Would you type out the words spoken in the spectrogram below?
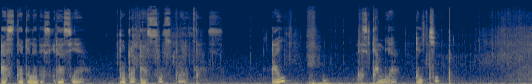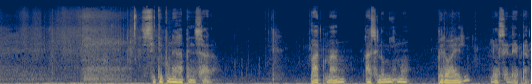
hasta que la desgracia toca a sus puertas, ahí les cambia el chip. Si te pones a pensar, Batman hace lo mismo, pero a él lo celebran.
